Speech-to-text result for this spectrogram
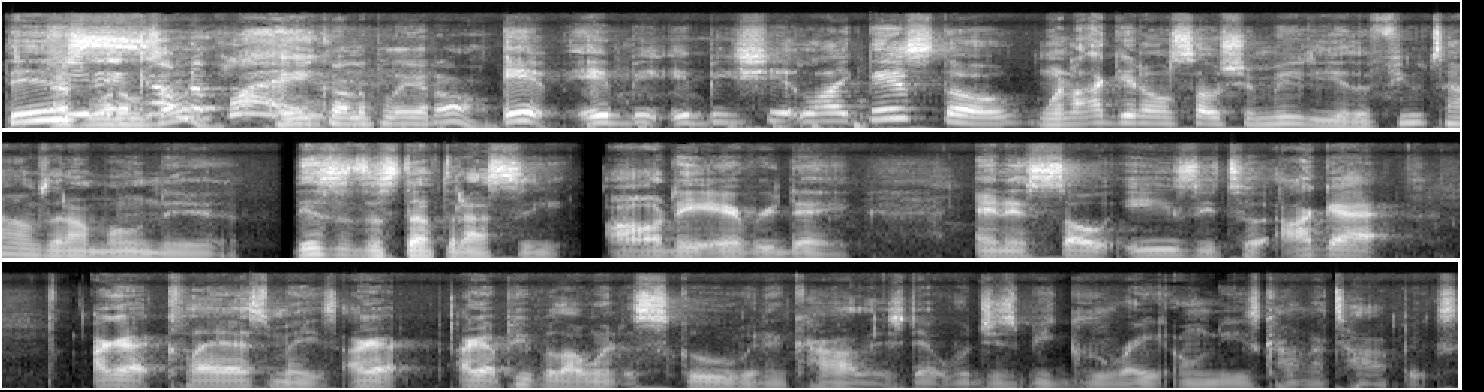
This That's He what I'm didn't come saying. to play. He ain't come to play at all. it it be it be shit like this though. When I get on social media, the few times that I'm on there, this is the stuff that I see all day, every day, and it's so easy to. I got I got classmates. I got I got people I went to school with in college that would just be great on these kind of topics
